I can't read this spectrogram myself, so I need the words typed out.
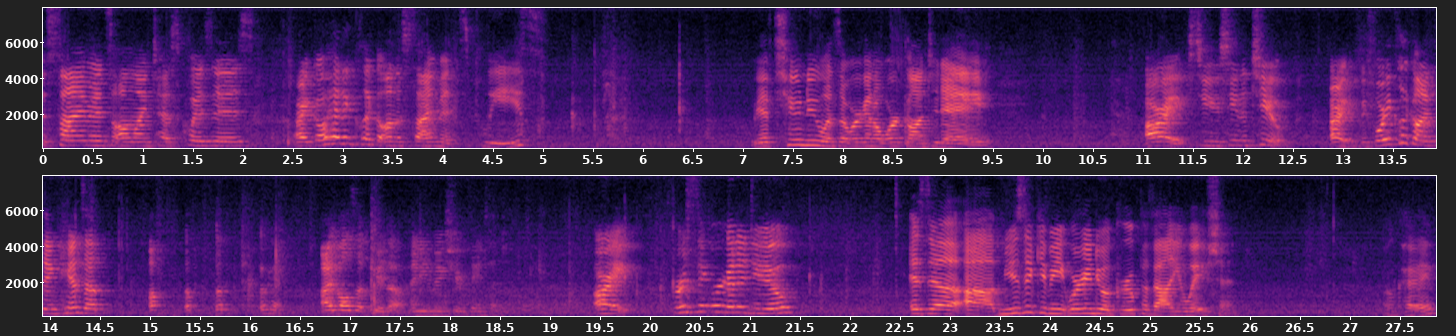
assignments, online test quizzes. All right, go ahead and click on assignments, please. We have two new ones that we're going to work on today. All right, so you see the two. All right, before you click on anything, hands up. Up, up, up. Okay. Eyeballs up here, though. I need to make sure you're paying attention. All right, First thing we're going to do is a uh, music, give me we're going to do a group evaluation. Okay?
